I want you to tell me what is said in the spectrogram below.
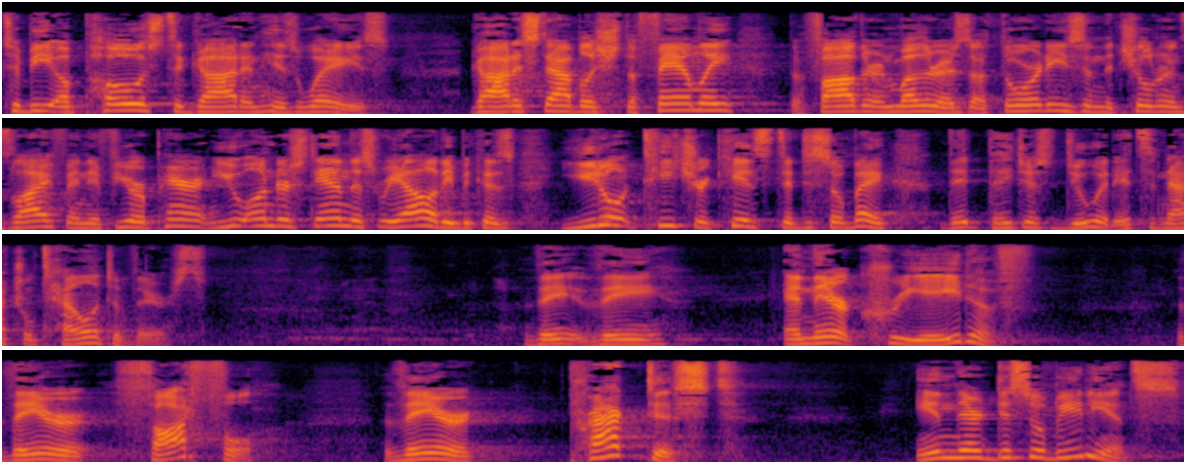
to be opposed to God and his ways. God established the family, the father and mother as authorities in the children's life. And if you're a parent, you understand this reality because you don't teach your kids to disobey. They, they just do it. It's a natural talent of theirs. they, they, and they are creative. They are thoughtful. They are practiced in their disobedience.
